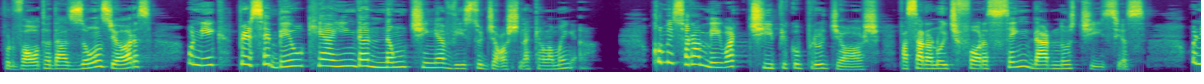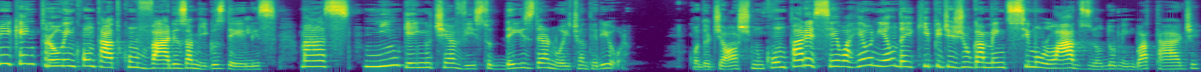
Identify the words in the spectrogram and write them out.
Por volta das 11 horas, o Nick percebeu que ainda não tinha visto Josh naquela manhã. Como isso era meio atípico para o Josh, passar a noite fora sem dar notícias, o Nick entrou em contato com vários amigos deles, mas ninguém o tinha visto desde a noite anterior. Quando Josh não compareceu à reunião da equipe de julgamentos simulados no domingo à tarde,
